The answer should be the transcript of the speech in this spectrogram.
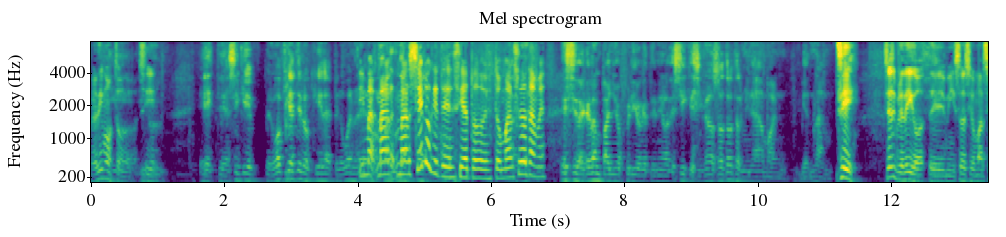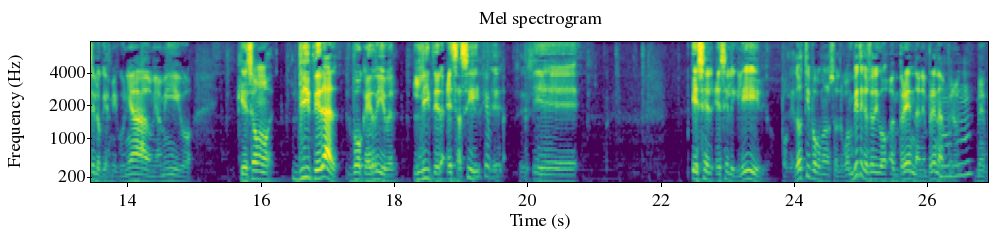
Perdimos todo, sí. este, así que, pero vos fíjate lo que era, pero bueno. Y era Mar- Marcelo, ¿qué ¿no? te decía todo esto? Marcelo Ah, también. Ese era el gran paño frío que teníamos. Decir que si no nosotros terminábamos en Vietnam. Sí, yo siempre digo de mi socio Marcelo, que es mi cuñado, mi amigo, que somos literal Boca y River, literal, es así. Sí, sí, sí. Eh, es, el, es el equilibrio. Porque dos tipos como nosotros, cuando viste que yo digo emprendan, emprendan, pero me,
